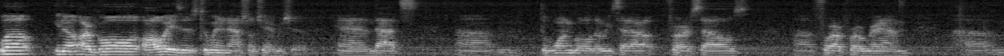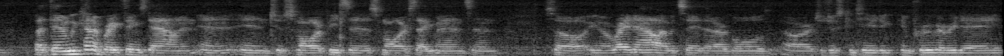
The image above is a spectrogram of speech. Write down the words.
Well, you know, our goal always is to win a national championship, and that's um, the one goal that we set out for ourselves, uh, for our program. Um, but then we kind of break things down in, into smaller pieces, smaller segments, and so you know, right now I would say that our goals are to just continue to improve every day,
